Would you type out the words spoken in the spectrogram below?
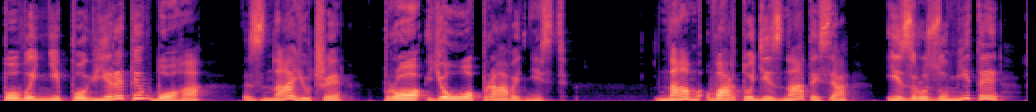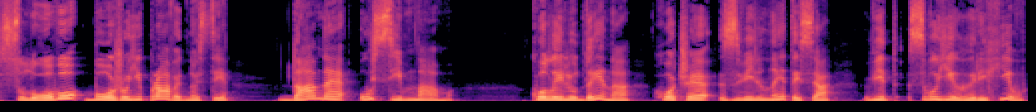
повинні повірити в Бога, знаючи про Його праведність. Нам варто дізнатися і зрозуміти Слово Божої праведності, дане усім нам. Коли людина хоче звільнитися від своїх гріхів,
